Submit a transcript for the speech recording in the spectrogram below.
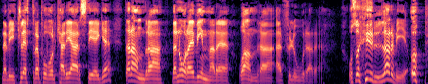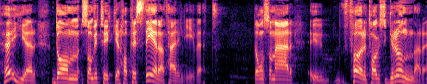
när vi klättrar på vår karriärstege, där, andra, där några är vinnare och andra är förlorare. Och så hyllar vi, upphöjer de som vi tycker har presterat här i livet. De som är eh, företagsgrundare,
